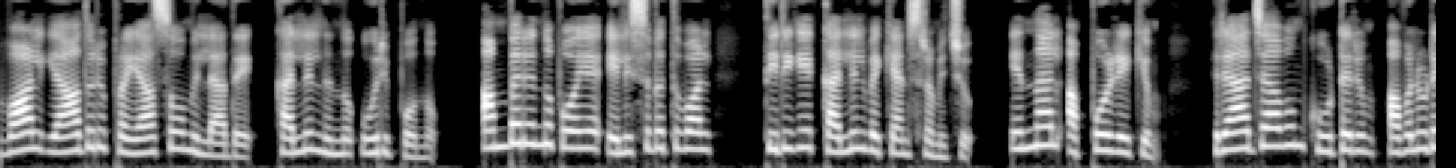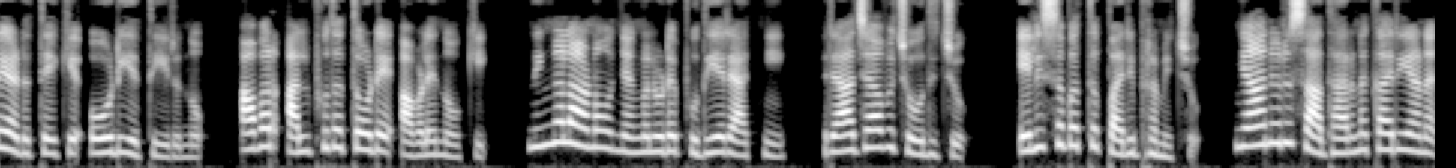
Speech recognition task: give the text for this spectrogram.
വാൾ യാതൊരു പ്രയാസവുമില്ലാതെ കല്ലിൽ നിന്ന് ഊരിപ്പോന്നു. അമ്പരന്നുപോയ എലിസബത്ത് വാൾ തിരികെ കല്ലിൽ വെക്കാൻ ശ്രമിച്ചു. എന്നാൽ അപ്പോഴേക്കും രാജാവും കൂട്ടരും അവളുടെ അടുത്തേക്ക് ഓടിയെത്തിയിരുന്നു. അവർ അത്ഭുതത്തോടെ അവളെ നോക്കി. നിങ്ങളാണോ ഞങ്ങളുടെ പുതിയ രാജ്ഞി? രാജാവ് ചോദിച്ചു. എലിസബത്ത് പരിഭ്രമിച്ചു. ഞാനൊരു സാധാരണക്കാരിയാണ്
